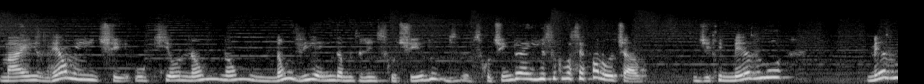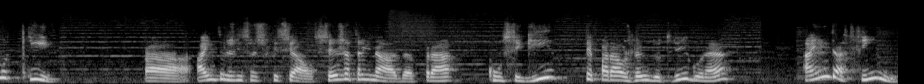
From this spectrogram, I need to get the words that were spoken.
Mas realmente o que eu não, não, não vi ainda muita gente discutindo, discutindo é isso que você falou, Thiago. De que mesmo, mesmo que a, a inteligência artificial seja treinada para conseguir separar o joio do trigo, né? Ainda assim,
